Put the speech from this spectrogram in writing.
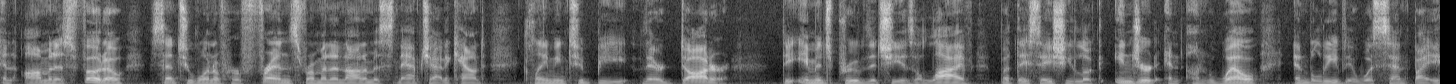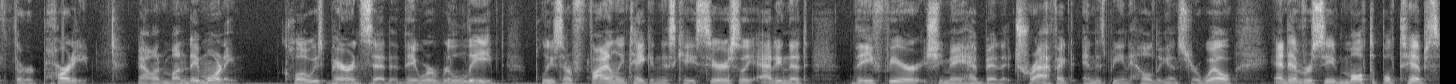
an ominous photo sent to one of her friends from an anonymous Snapchat account claiming to be their daughter. The image proved that she is alive, but they say she looked injured and unwell and believed it was sent by a third party. Now, on Monday morning, Chloe's parents said they were relieved police are finally taking this case seriously, adding that they fear she may have been trafficked and is being held against her will, and have received multiple tips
